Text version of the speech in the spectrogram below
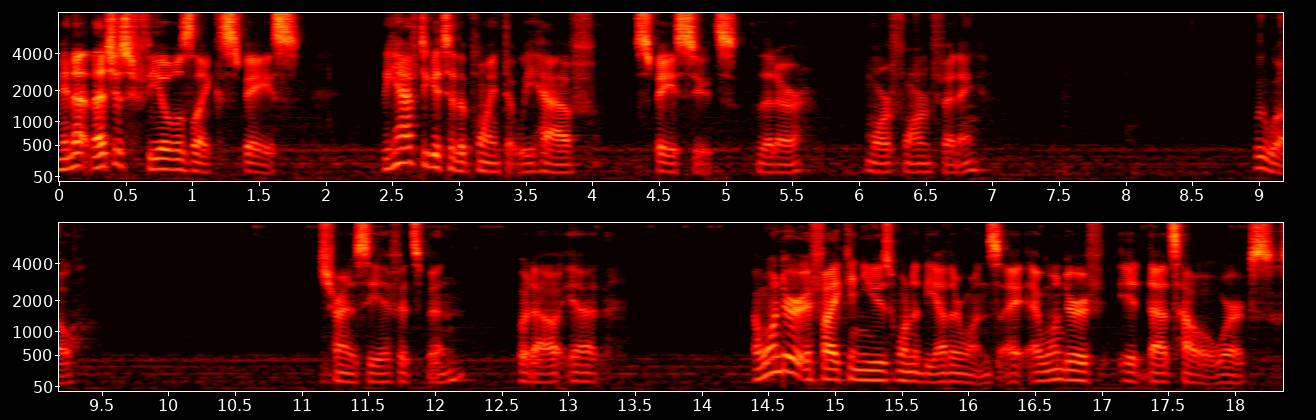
I mean, that, that just feels like space. We have to get to the point that we have spacesuits that are more form-fitting. We will. Just trying to see if it's been put out yet. I wonder if I can use one of the other ones. I, I wonder if it that's how it works.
